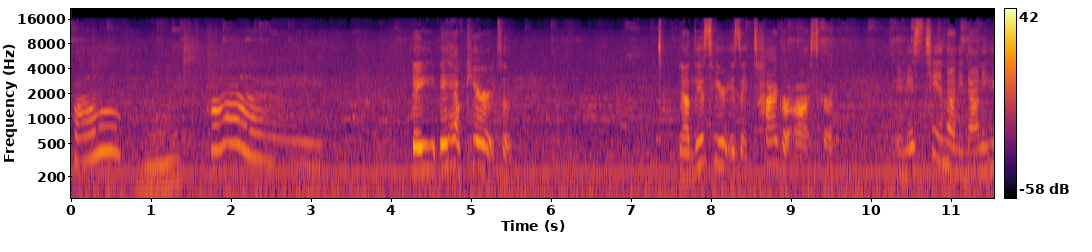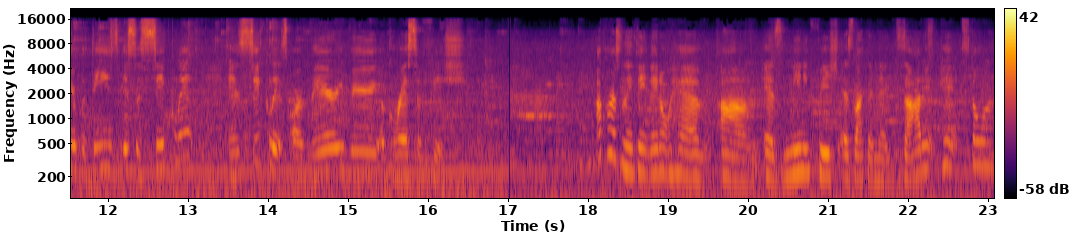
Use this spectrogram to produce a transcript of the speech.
Bo. Mm -hmm. Hi. They, they have character. Now, this here is a tiger Oscar. And it's $10.99 in here, but these, it's a cichlid and cichlids are very very aggressive fish. I personally think they don't have um, as many fish as like an exotic pet store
